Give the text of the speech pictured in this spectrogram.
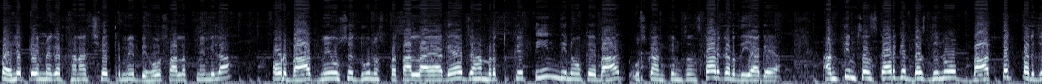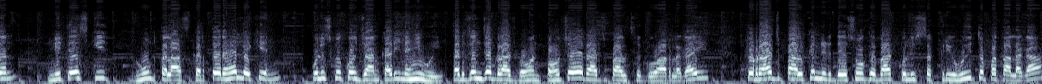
पहले प्रेमनगर थाना क्षेत्र में बेहोश हालत में मिला और बाद में उसे दून अस्पताल लाया गया, जहाँ मृत्यु के तीन दिनों के बाद उसका अंतिम संस्कार कर दिया गया। अंतिम संस्कार के दस दिनों बाद तक परिजन नितेश की ढूंढ तलाश करते रहे, लेकिन पुलिस को कोई जानकारी नहीं हुई। परिजन जब राजभवन पहुँचे, राज्यपाल से गुहार लगाई तो राज्यपाल के निर्देशों के बाद पुलिस सक्रिय हुई तो पता लगा,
